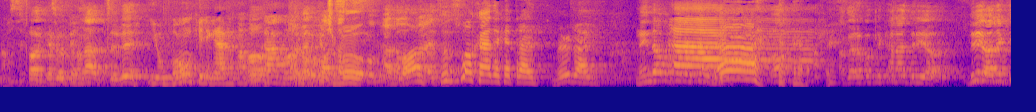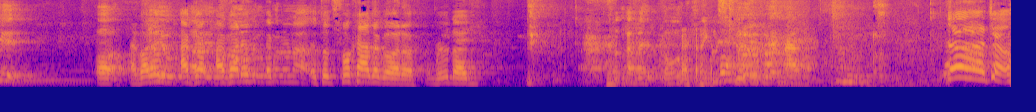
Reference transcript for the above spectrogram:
Nossa, Ó, quer ver o coronado pra você ver? E o bom é que ele grava enquanto Ó, tocar tá agora. ó. tá tudo Tipo, lá ó, atrás, tudo focado aqui atrás. Verdade. Nem dá pra aparecer Ah! Ó, agora eu vou clicar na Dri, ó. Dri, olha aqui. Ó, Agora, eu, eu- agora, eu agora eu, eu tô desfocado agora, ó. Verdade. Cadê? Nem consegui ver o coronado. Ah, tchau.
